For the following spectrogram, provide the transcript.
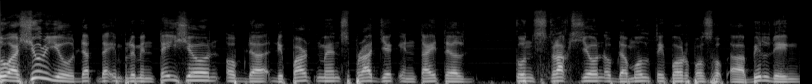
to assure you that the implementation of the department's project entitled Construction of the Multipurpose uh, Building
